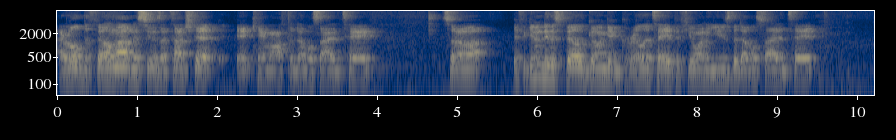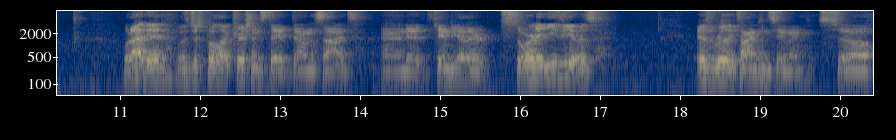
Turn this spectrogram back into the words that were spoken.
I rolled the film out, and as soon as I touched it, it came off the double-sided tape. So if you're gonna do this build, go and get Gorilla Tape if you want to use the double-sided tape. What I did was just put electrician's tape down the sides, and it came together sort of easy. It was it was really time consuming. So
